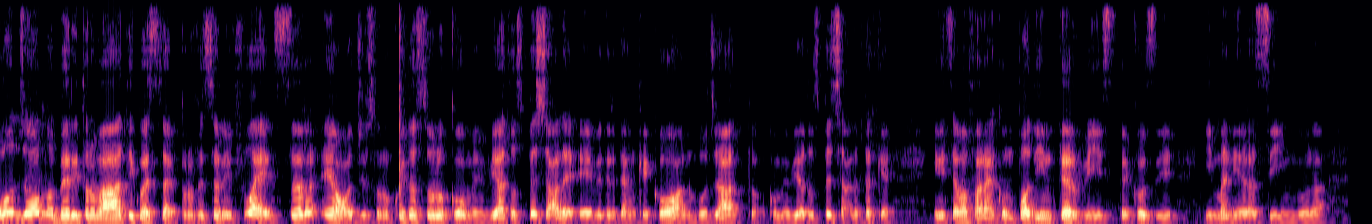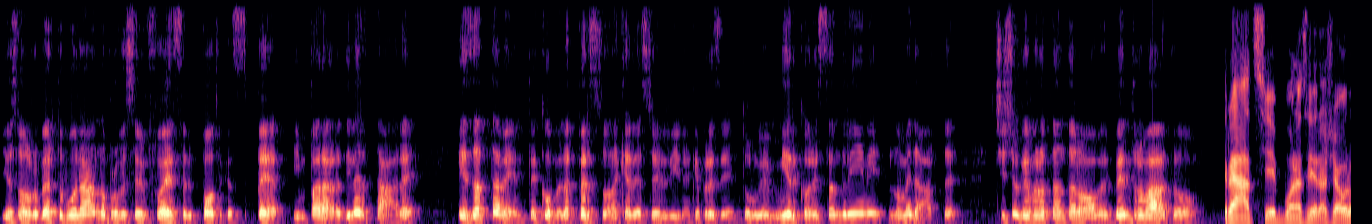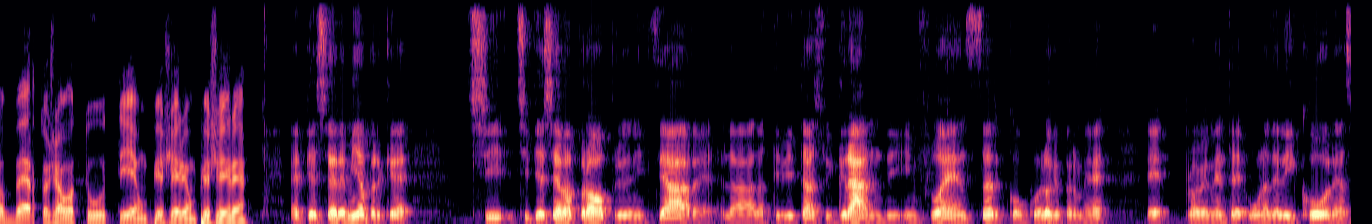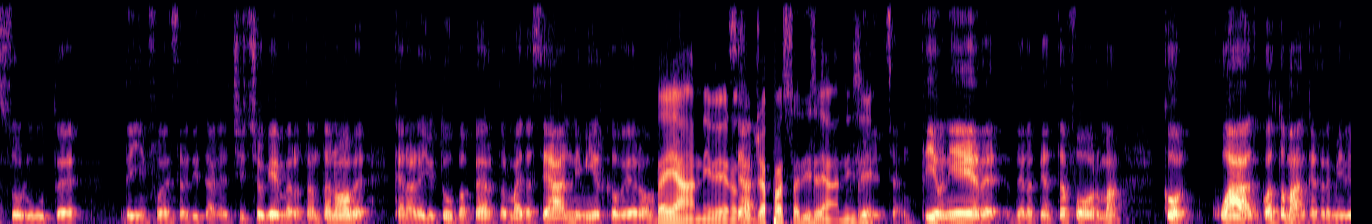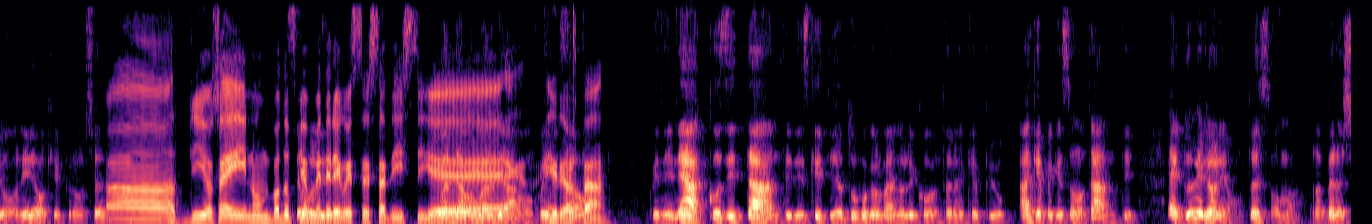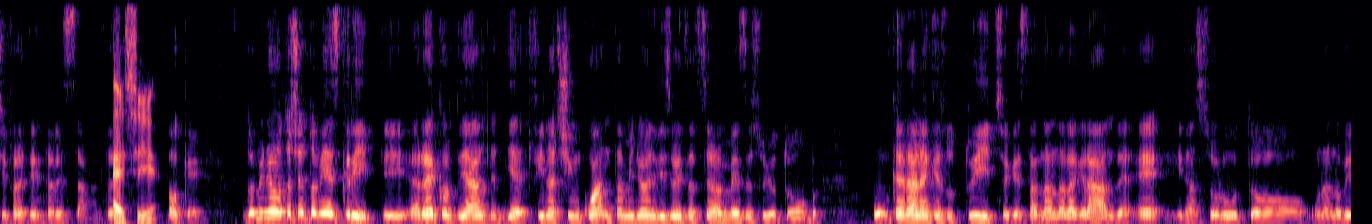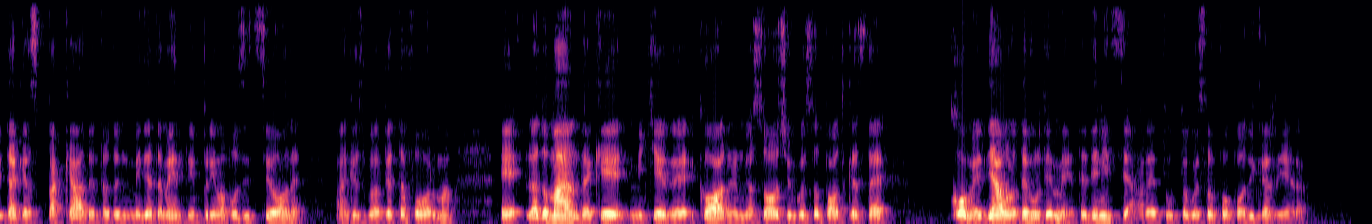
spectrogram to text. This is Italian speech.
Buongiorno, ben ritrovati, questo è Professione Influencer e oggi sono qui da solo come inviato speciale e vedrete anche Coan Bogiatto come inviato speciale perché iniziamo a fare anche un po' di interviste così in maniera singola. Io sono Roberto Buonanno, Professore Influencer, il podcast per imparare a divertire esattamente come la persona che adesso è in linea, che presento. Lui è Mirko Alessandrini, nome d'arte, Ciccio Gamer 89, ben trovato! Grazie, buonasera, ciao Roberto, ciao a tutti, è un piacere, è un piacere. È piacere mio perché ci, ci piaceva proprio iniziare la, l'attività sui grandi influencer con quello che per me è probabilmente una delle icone assolute degli influencer d'Italia. Ciccio Gamer 89, canale YouTube aperto ormai da sei anni, Mirko, vero? Sei anni, vero? Sei sono già passati sei anni, sì. Quindi, cioè, un pioniere della piattaforma con quasi, quanto manca 3 milioni, occhio e croce? Ah, Dio, sai, non vado Siamo più a vedere queste statistiche. Guardiamo, guardiamo. Quindi in realtà... Siamo... Quindi ne ha così tanti di iscritti YouTube che ormai non li conta neanche più, anche perché sono tanti. Eh, 2 milioni e 8, insomma, una bella cifretta interessante. Eh sì. Ok. 2 milioni e 800 mila iscritti, record di, alt- di fino a 50 milioni di visualizzazioni al mese su YouTube, un canale anche su Twitch che sta andando alla grande, è in assoluto una novità che ha spaccato, è entrato immediatamente in prima posizione anche su quella piattaforma. E la domanda che mi chiede Corner, il mio socio in questo podcast, è come diavolo ti è venuto in mente di iniziare tutto questo po' di carriera?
